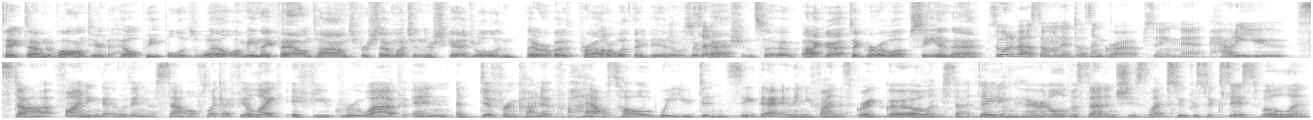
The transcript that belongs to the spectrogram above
take time to volunteer to help people as well. I mean, they found times for so much in their schedule, and they were both proud of what they did. It was their So- passion. So I got to grow up seeing that. So, what about someone that doesn't grow up seeing that? How do you start finding that within yourself? Like, I feel like if you grew up in a different kind of household where you didn't see that, and then you find this great girl and you start dating her, and all of a sudden she's like super successful, and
